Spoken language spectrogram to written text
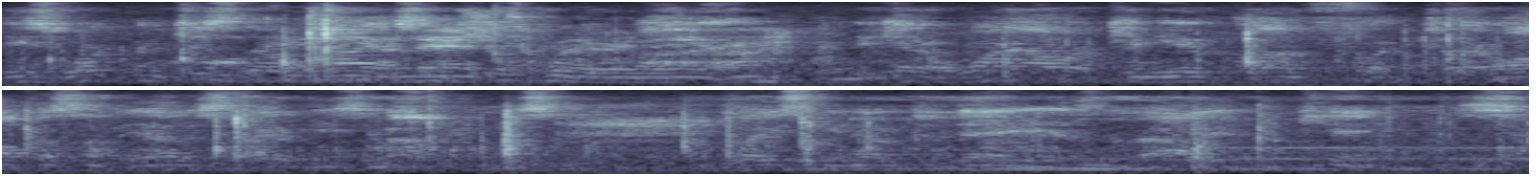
these workmen kiss their wives and children where they goodbye and begin a one-hour commute on foot to their office on the other side of these mountains, a place we know today as the Valley of the Kings.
